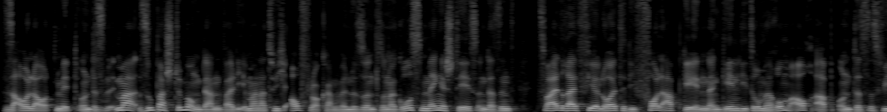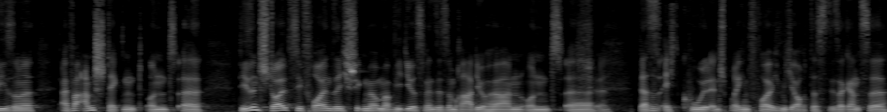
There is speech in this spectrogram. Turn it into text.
saulaut mit und das ist immer super Stimmung dann, weil die immer natürlich auflockern. Wenn du so in so einer großen Menge stehst und da sind zwei, drei, vier Leute, die voll abgehen, dann gehen mhm. die drumherum auch ab und das ist wie so eine, einfach ansteckend und äh, die sind stolz, die freuen sich, schicken mir immer Videos, wenn sie es im Radio hören und äh, das ist echt cool. Entsprechend freue ich mich auch, dass dieser ganze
